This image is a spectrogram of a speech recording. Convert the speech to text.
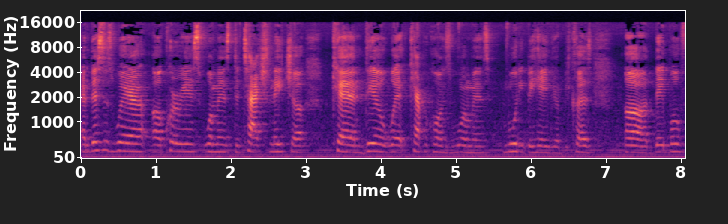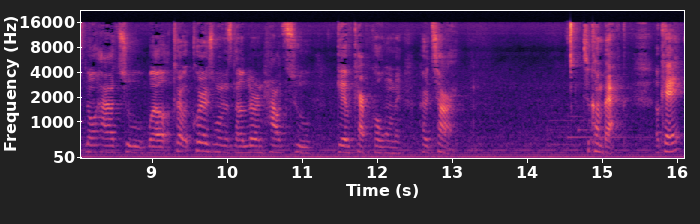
And this is where Aquarius woman's detached nature can deal with Capricorn's woman's moody behavior because uh, they both know how to, well, Aquarius woman is to learn how to give Capricorn woman her time to come back. Okay?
